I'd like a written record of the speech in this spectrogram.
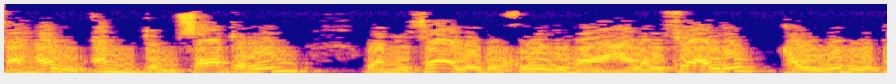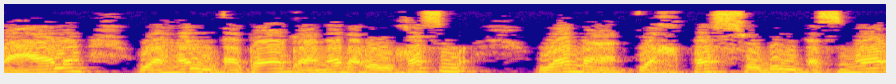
فهل أنتم شاكرون؟ ومثال دخولها على الفعل قوله تعالى وهل أتاك نبأ الخصم وما يختص بالأسماء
